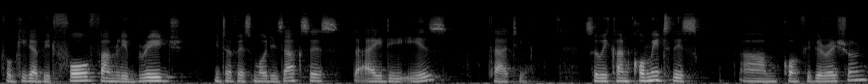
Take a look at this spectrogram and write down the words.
For gigabit 4, family bridge, interface mode is access, the ID is 30. So we can commit this um, configuration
